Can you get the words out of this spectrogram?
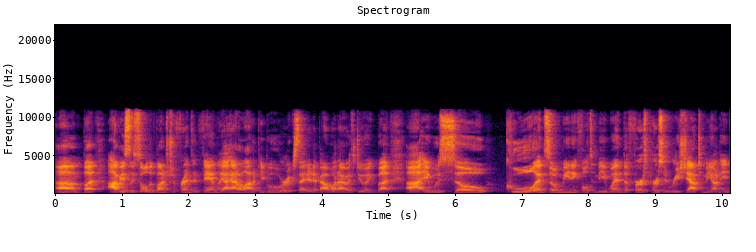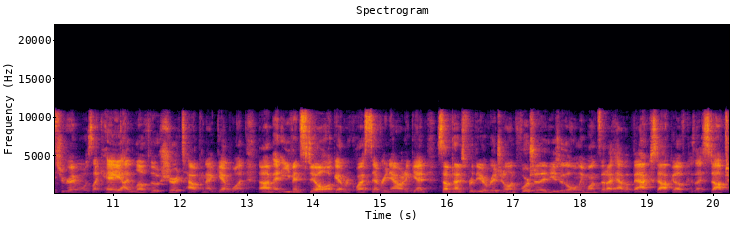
um, but obviously sold a bunch to friends and family. I had a lot of people who were excited about what I was doing, but uh, it was so cool and so meaningful to me when the first person reached out to me on Instagram and was like, hey, I love those shirts, how can I get one? Um, and even still, I'll get requests every now and again, sometimes for the original. Unfortunately, these are the only ones that I have a back stock of because I stopped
